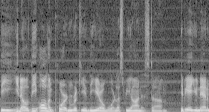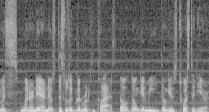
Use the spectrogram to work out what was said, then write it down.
the you know the all important Rookie of the Year award. Let's be honest. Um, to be a unanimous winner there, and was, this was a good rookie class. Don't don't get me don't get us twisted here.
